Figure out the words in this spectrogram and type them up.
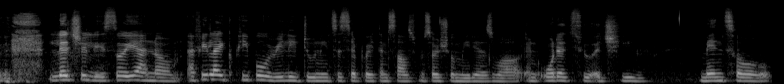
Literally. So yeah, no. I feel like people really do need to separate themselves from social media as well in order to achieve mental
